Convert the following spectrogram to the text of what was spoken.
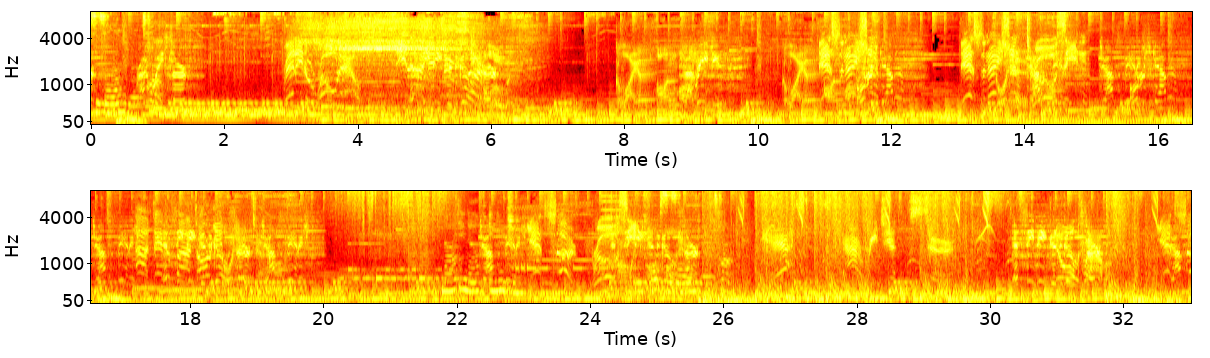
Right away, sir. Ready to roll out! Good, Goliath online. I read you. Goliath Destination. Online. Destination. Job Seaton. Job finished, Captain. Job finished. Identify ah, target. Go, sir. Job finished. Not enough energy. Yes, sir. Proceed. Go, sir. SCV, good no to go, problem. sir. Yes, sir.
